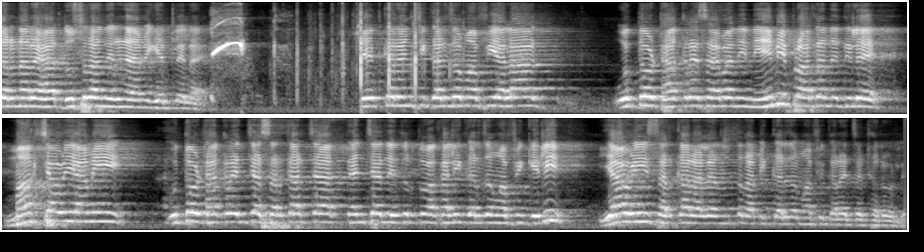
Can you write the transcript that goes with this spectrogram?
करणार आहे हा दुसरा निर्णय आम्ही घेतलेला आहे. शेतकऱ्यांची कर्जमाफी याला उद्धव ठाकरे साहेबांनी नेहमी प्राधान्य दिले मागच्या वेळी आम्ही उद्धव ठाकरेंच्या सरकारच्या त्यांच्या नेतृत्वाखाली कर्जमाफी केली. यावेळी सरकार आल्यानंतर आम्ही कर्जमाफी करायचं ठरवले.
